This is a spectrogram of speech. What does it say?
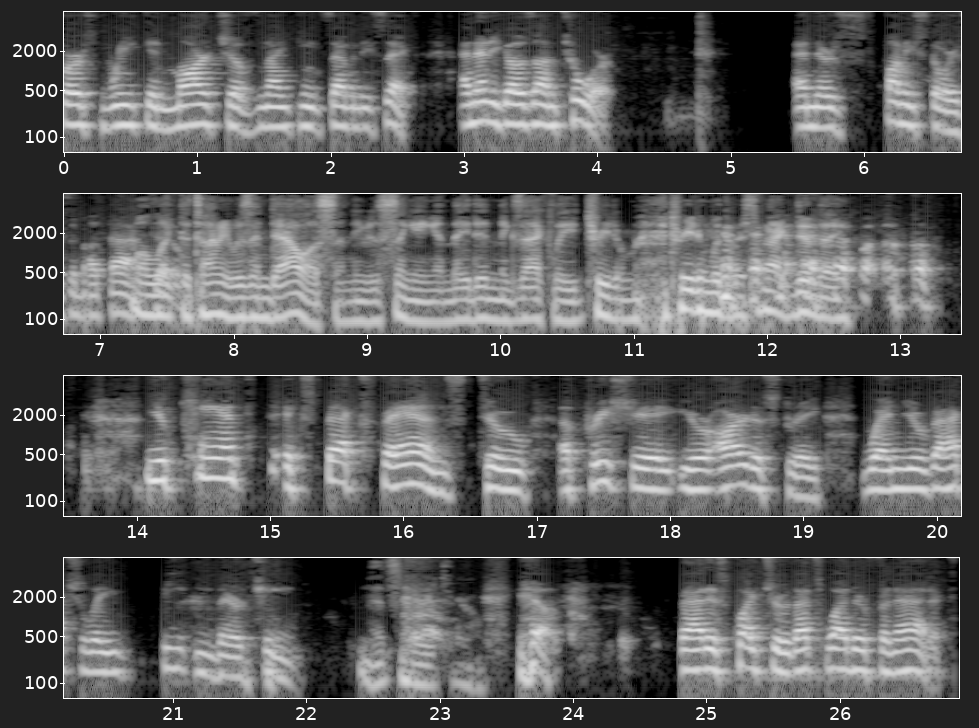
first week in March of 1976. And then he goes on tour and there's funny stories about that. Well, too. like the time he was in Dallas and he was singing, and they didn't exactly treat him treat him with respect, did they? You can't expect fans to appreciate your artistry when you've actually beaten their team. That's very true. yeah, that is quite true. That's why they're fanatics.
